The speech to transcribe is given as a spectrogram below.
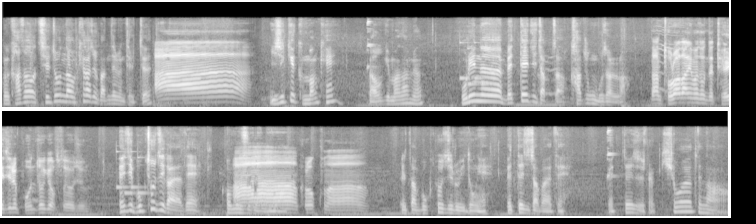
어, 가서 질 좋은 나무 캐가지고 만들면 될 듯. 아 20개 금방 캐. 나오기만 하면. 우리는 멧돼지 잡자. 가죽 모자라. 난 돌아다니면서 근데 돼지를 본 적이 없어 요즘. 돼지 목초지 가야 돼. 검은색이 아니라. 아 그렇구나. 일단 목초지로 이동해. 멧돼지 잡아야 돼. 멧돼지를 키워야 되나?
